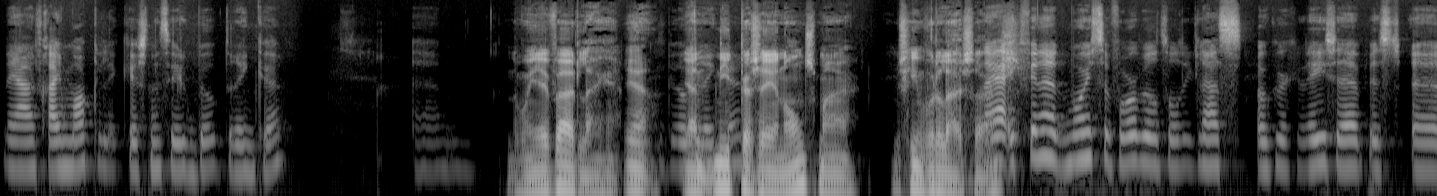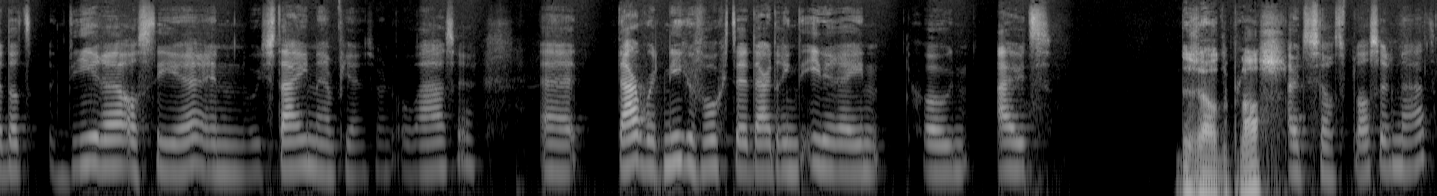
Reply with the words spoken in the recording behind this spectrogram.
nou ja, vrij makkelijk is natuurlijk bulk drinken. Ehm, Dat moet je even uitleggen. Ja. Ja, niet per se aan ons, maar misschien voor de luisteraars. Nou ja, ik vind het mooiste voorbeeld wat ik laatst ook weer gelezen heb, is eh, dat dieren als die hè, in woestijn heb je zo'n oase. eh, daar wordt niet gevochten, daar drinkt iedereen gewoon uit, Dezelfde plas. uit dezelfde plas inderdaad.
